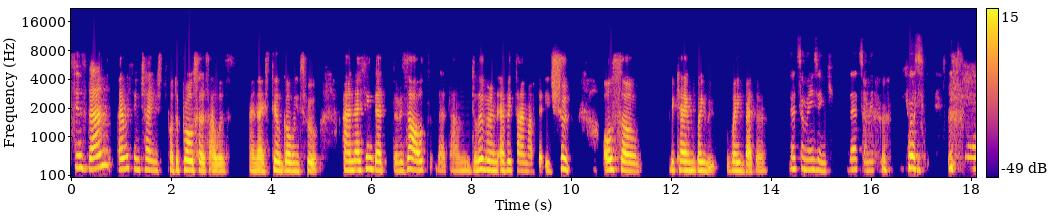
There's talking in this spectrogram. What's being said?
since then, everything changed for the process I was, and I still going through. And I think that the result that I'm delivering every time after each shoot also became way way better. That's amazing. That's amazing because uh,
